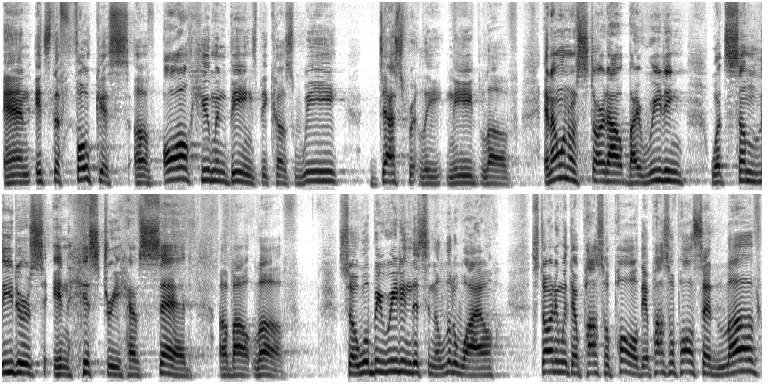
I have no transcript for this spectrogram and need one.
And it's the focus of all human beings because we desperately need love. And I want to start out by reading what some leaders in history have said about love. So we'll be reading this in a little while, starting with the Apostle Paul. The Apostle Paul said, Love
